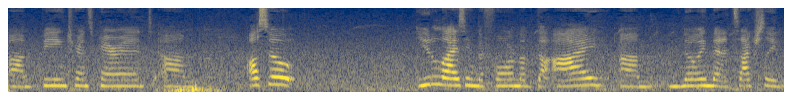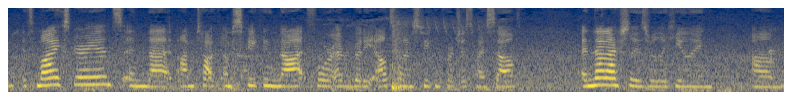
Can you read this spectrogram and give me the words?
um, being transparent. Um, also utilizing the form of the I, um, knowing that it's actually it's my experience and that I'm talk I'm speaking not for everybody else, but I'm speaking for just myself, and that actually is really healing um,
